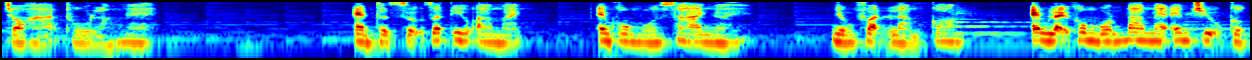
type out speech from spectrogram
cho Hạ Thu lắng nghe. Em thật sự rất yêu A Mạnh. Em không muốn xa anh ấy. Nhưng phận làm con, em lại không muốn ba mẹ em chịu cực.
